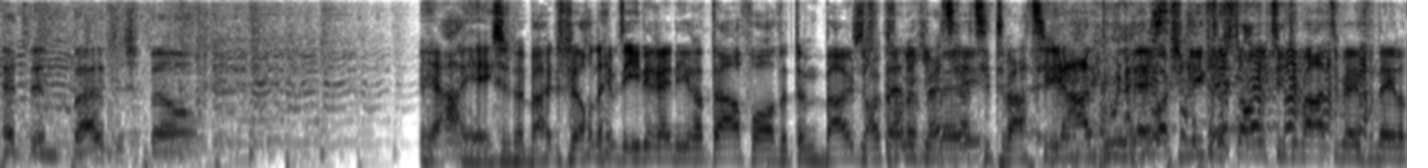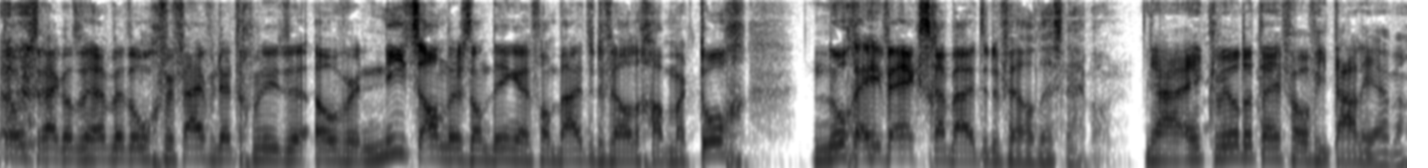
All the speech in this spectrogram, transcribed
Edwin, buitenspel. Ja, jezus, met buitenspel neemt iedereen hier aan tafel altijd een Zal ik buitenspel. gewoon een wedstrijdsituatie Ja, doe neem alsjeblieft de standaard situatie mee van Nederland-Oostenrijk. Want we hebben het ongeveer 35 minuten over niets anders dan dingen van buiten de velden gehad. Maar toch nog even extra buiten de velden, Snijboon. Ja, ik wilde het even over Italië hebben.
